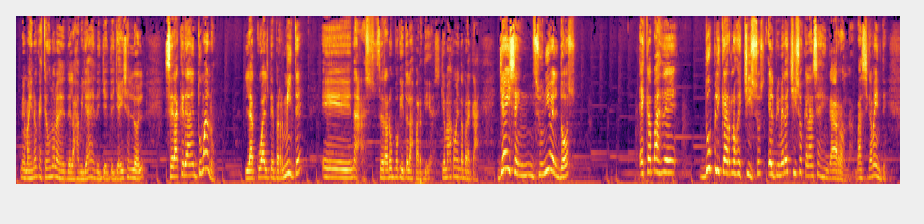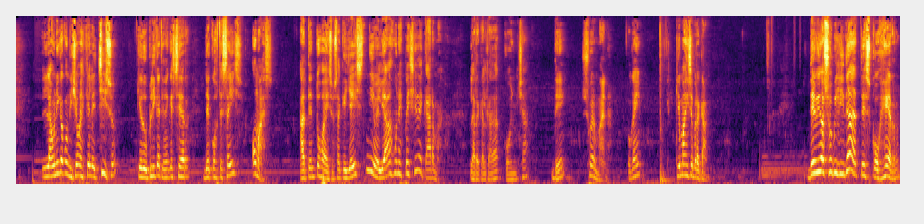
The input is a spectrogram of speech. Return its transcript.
Me imagino que este es uno de las habilidades de, de Jace LOL. Será creada en tu mano. La cual te permite eh, nada, cerrar un poquito las partidas. ¿Qué más comenta por acá? Jace en su nivel 2 es capaz de duplicar los hechizos, el primer hechizo que lances en cada ronda, básicamente. La única condición es que el hechizo que duplica tiene que ser de coste 6 o más. Atentos a eso. O sea que Jace niveleado es una especie de karma. La recalcada concha de su hermana. ¿Ok? ¿Qué más dice por acá? Debido a su habilidad de escoger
